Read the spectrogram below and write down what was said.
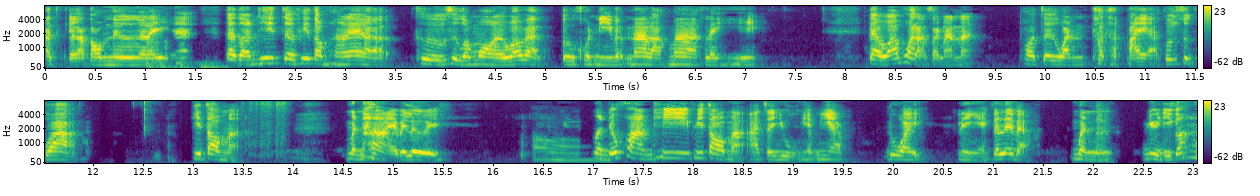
อะอะตอมเนึงอะไรอย่างเงี้ย แต่ตอนที่เจอพี่ตอมครั้งแรกอะคือรู้สึกว่ามองเลยว่าแบบเออคนนี้แบบน่ารักมากอะไรอย่างงี้ แต่ว่าพอหลังจากนั้นอะ พอเจอวันถัดๆไปอะก็รู้สึกว่า พี่ตอมอะเหมือนหายไปเลยอ๋อเหมือนด้วยความที่พี่ตอมอะอาจจะอยู่เงียบๆด้วยอะไรเงี้ย ก็เลยแบบ เหมือนอยู่ดีก็ห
